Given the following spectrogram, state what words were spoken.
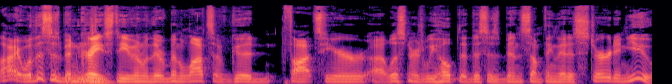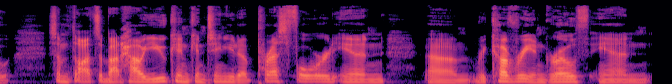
all right. Well, this has been great, Stephen. There have been lots of good thoughts here, uh, listeners. We hope that this has been something that has stirred in you some thoughts about how you can continue to press forward in um, recovery and growth. And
